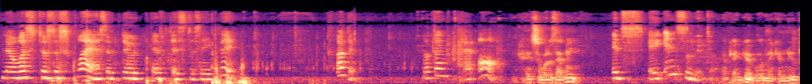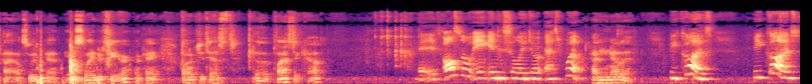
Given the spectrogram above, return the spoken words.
Now let's test this glass if, if it's the same thing. Nothing. Nothing at all. Okay, so what does that mean? It's a insulator. Okay, good. We'll make a new pile. So we've got insulators here. Okay. Why don't you test the plastic cup? It's also an insulator as well. How do you know that? Because because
